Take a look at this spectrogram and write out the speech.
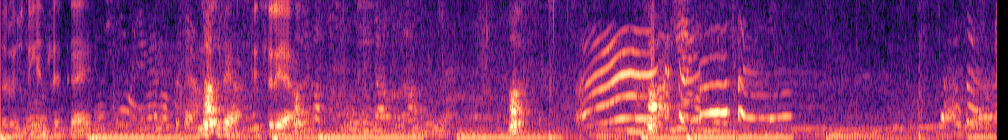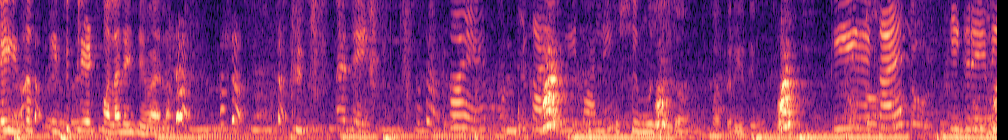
सर्वेशने घेतलेत काय? दुसऱ्या तिसऱ्या. हिची प्लेट मला दे जेवायला. काय आहे? तुमची काय हवी थाली? मुशी. मुशी भाकरी येते ही हे काय? ही ग्रेव्ही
